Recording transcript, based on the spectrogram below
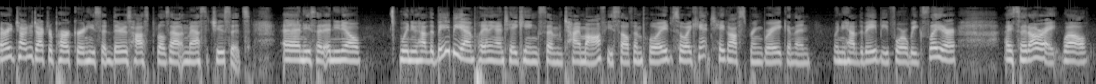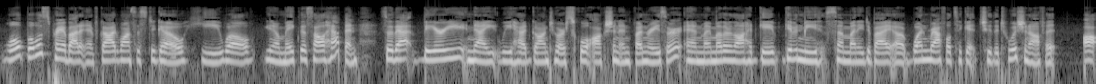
I already talked to Dr. Parker, and he said there's hospitals out in Massachusetts, and he said, and you know. When you have the baby, I'm planning on taking some time off. He's self employed, so I can't take off spring break. And then when you have the baby four weeks later, I said, all right, well, we'll, we'll let's pray about it. And if God wants us to go, he will, you know, make this all happen. So that very night we had gone to our school auction and fundraiser and my mother-in-law had gave, given me some money to buy a one raffle ticket to the tuition office, uh,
